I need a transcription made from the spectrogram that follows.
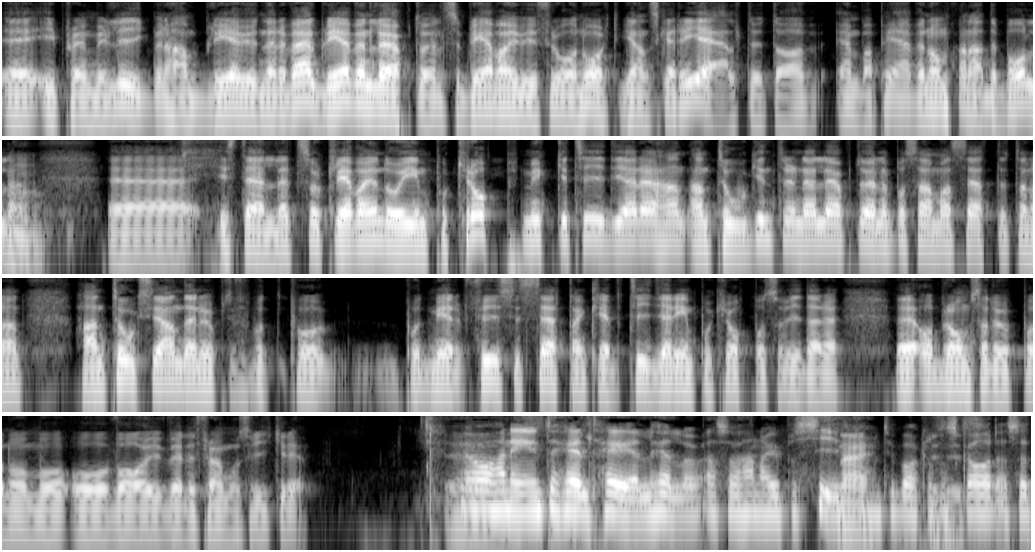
eh, i Premier League, men han blev ju, när det väl blev en löpduell så blev han ju ifrånåkt ganska rejält utav Mbappé, även om han hade bollen. Mm. Eh, istället så klev han då in på kropp mycket tidigare, han, han, tog inte den där löpduellen på samma sätt utan han, han tog sig an den uppgiften på, på, på ett mer fysiskt sätt, han klev tidigare in på kropp och så vidare eh, och bromsade upp honom och, och var ju väldigt framgångsrik i det. Ja, han är ju inte helt hel heller. Alltså han har ju precis Nej, kommit tillbaka från skada. Så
